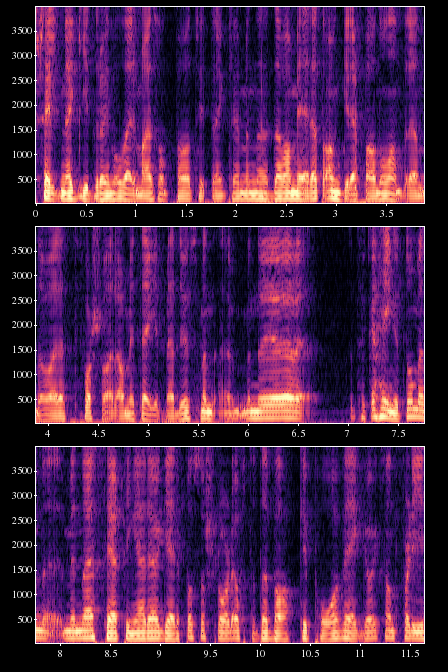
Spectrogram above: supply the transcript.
sjelden jeg gidder å involvere meg sånt på Twitter, egentlig. Men eh, det var mer et angrep av noen andre enn det var et forsvar av mitt eget mediehus. Men, eh, men jeg, tror ikke jeg henger ut noe, men, men når jeg ser ting jeg reagerer på, så slår det ofte tilbake på VG ikke sant. Fordi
